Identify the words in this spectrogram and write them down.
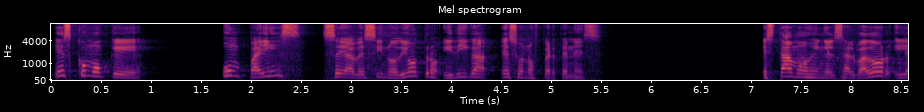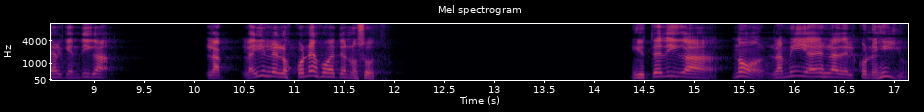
Es como que un país sea vecino de otro y diga, eso nos pertenece. Estamos en El Salvador y alguien diga, la, isla de los conejos es de nosotros. Y usted diga, no, la mía es la del conejillo.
